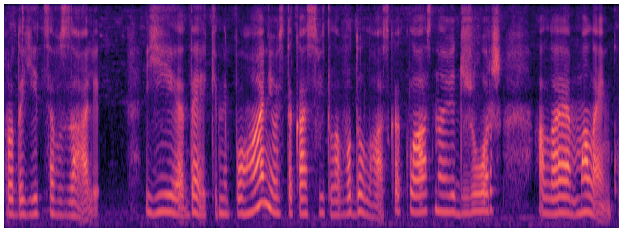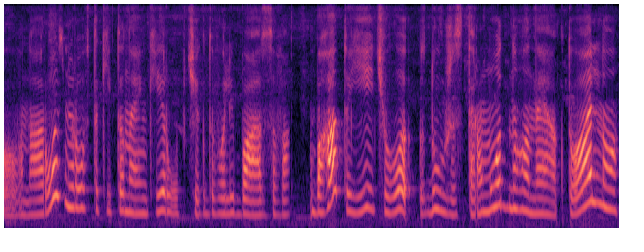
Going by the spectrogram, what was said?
продається в залі. Є деякі непогані, ось така світла водолазка класна від Жорж, але маленького вона розміру в такий тоненький рубчик, доволі базова. Багато є чого дуже старомодного, неактуального.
